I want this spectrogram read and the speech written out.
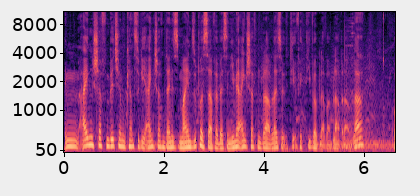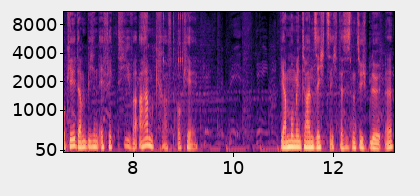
im Eigenschaftenbildschirm kannst du die Eigenschaften deines Mind Superstar verbessern. Je mehr Eigenschaften, bla bla, ist effektiver, bla bla bla bla bla. Okay, dann bin ich ein effektiver. Armkraft, okay. Wir haben momentan 60, das ist natürlich blöd, ne?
